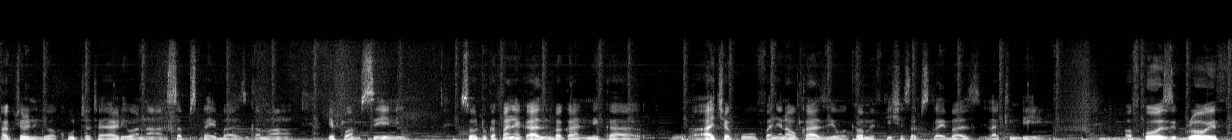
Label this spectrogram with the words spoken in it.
actually niliwakuta tayari wana subscribers kama elfu hamsini so tukafanya kazi mpaka nikaacha kufanya nao kazi wakiwa wamefikisha subscribers laki mbili mm. of course growth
